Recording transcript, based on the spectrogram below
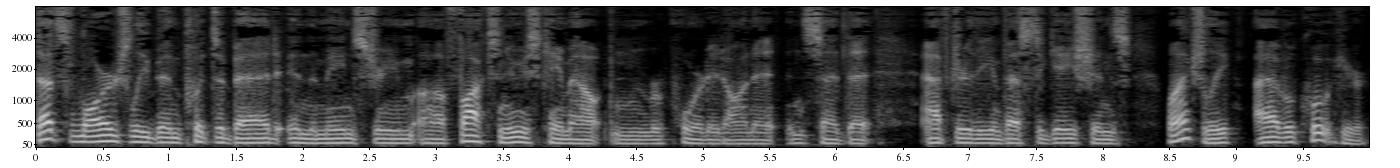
That's largely been put to bed in the mainstream. Uh, Fox News came out and reported on it and said that after the investigations, well, actually, I have a quote here.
